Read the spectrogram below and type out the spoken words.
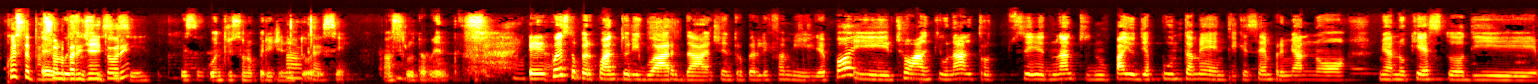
Questo è solo eh, questo per i genitori? Sì, sì, sì, questi incontri sono per i genitori, ah, okay. sì, assolutamente. Okay. E questo per quanto riguarda il centro per le famiglie. Poi ho anche un altro, se, un, altro un paio di appuntamenti che sempre mi hanno, mi hanno chiesto di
